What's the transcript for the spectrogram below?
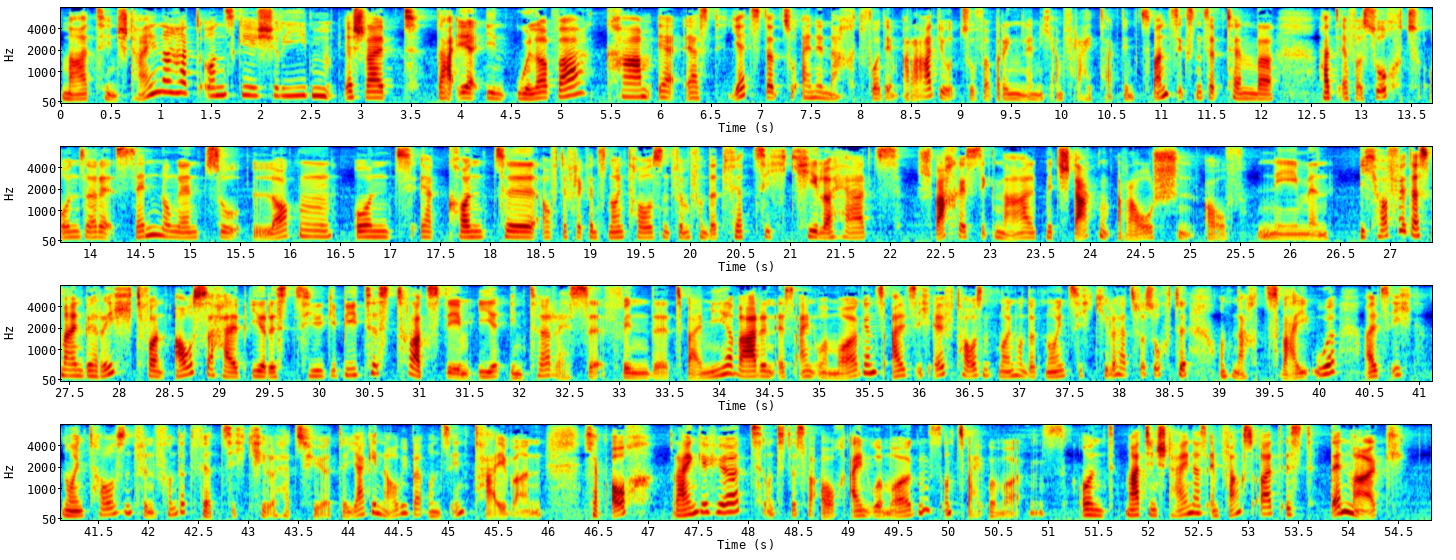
Martin Steiner hat uns geschrieben, er schreibt, da er in Urlaub war, kam er erst jetzt dazu, eine Nacht vor dem Radio zu verbringen, nämlich am Freitag, dem 20. September, hat er versucht, unsere Sendungen zu loggen und er konnte auf der Frequenz 9540 Kilohertz schwaches Signal mit starkem Rauschen aufnehmen. Ich hoffe, dass mein Bericht von außerhalb Ihres Zielgebietes trotzdem Ihr Interesse findet. Bei mir waren es 1 Uhr morgens, als ich 11.990 Kilohertz versuchte und nach 2 Uhr, als ich 9.540 Kilohertz hörte. Ja, genau wie bei uns in Taiwan. Ich habe auch reingehört und das war auch 1 Uhr morgens und 2 Uhr morgens. Und Martin Steiners Empfangsort ist Dänemark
